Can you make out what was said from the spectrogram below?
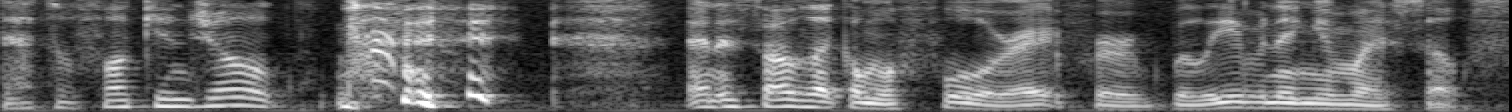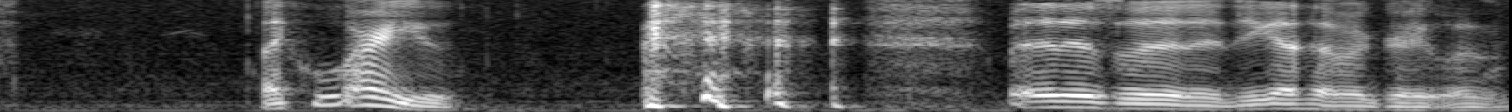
That's a fucking joke. And it sounds like I'm a fool, right? For believing in myself. Like, who are you? but it is what it is. You guys have a great one.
